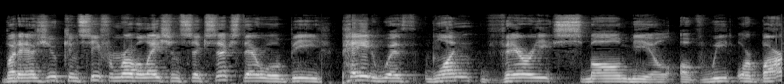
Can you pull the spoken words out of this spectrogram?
But as you can see from Revelation 6 6, there will be paid with one very small meal of wheat or barley.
